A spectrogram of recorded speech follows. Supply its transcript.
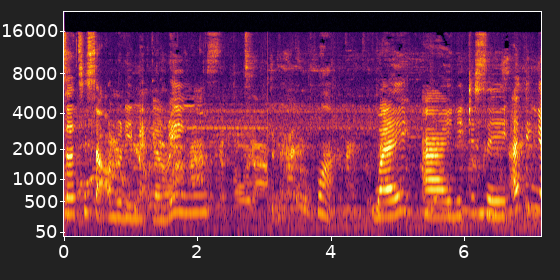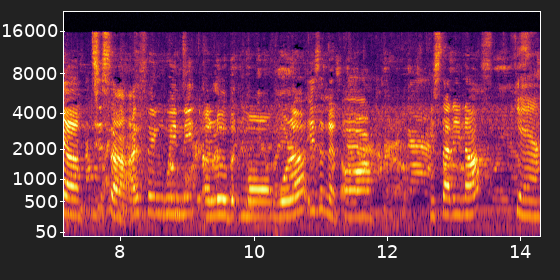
So Tisa already make a ring. What? Wait, I need to see. I think, um, Tisa, I think we need a little bit more water, isn't it? Or is that enough? Yeah,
